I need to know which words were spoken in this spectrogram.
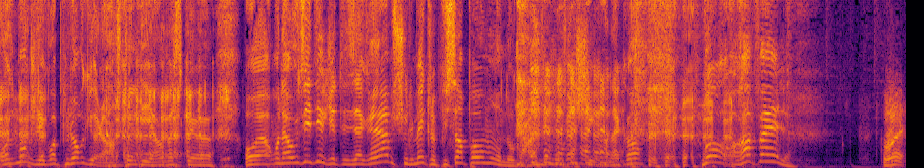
heureusement que je les vois plus leur gueule, hein, je te le dis, hein, parce que euh, on a osé dire que j'étais désagréable, je suis le mec le plus sympa au monde, donc arrêtez de me faire chier, hein, d'accord? Bon, Raphaël, Ouais,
